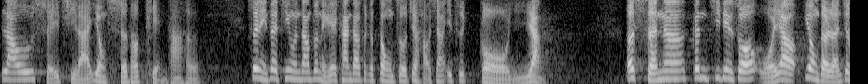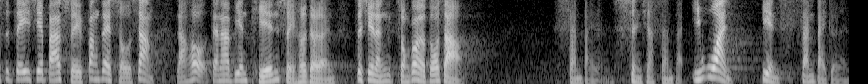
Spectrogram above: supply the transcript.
捞水起来用舌头舔它喝。所以你在经文当中，你可以看到这个动作就好像一只狗一样。而神呢跟祭奠说：“我要用的人就是这一些把水放在手上，然后在那边舔水喝的人。这些人总共有多少？三百人，剩下三百，一万。”变三百个人，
